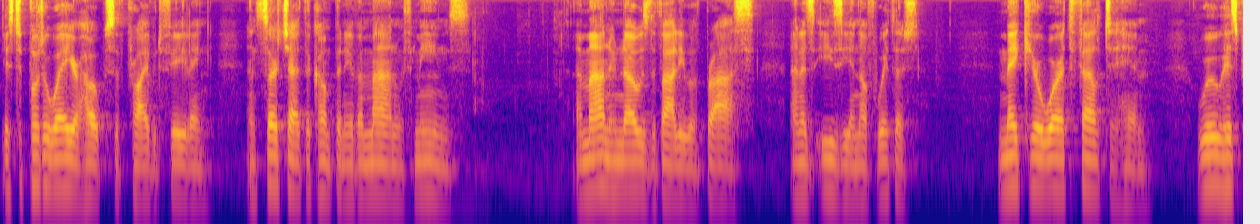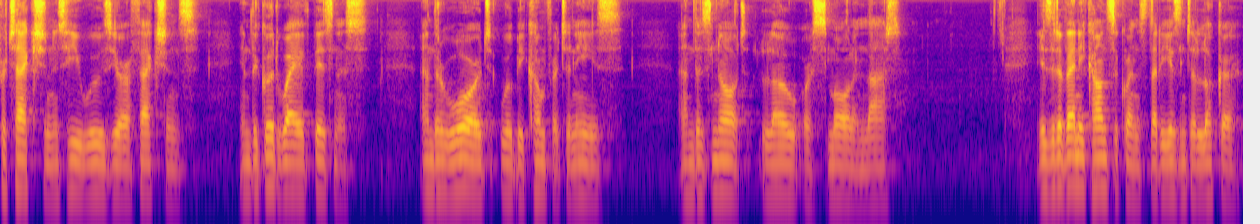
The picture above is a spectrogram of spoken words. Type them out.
is to put away your hopes of private feeling and search out the company of a man with means. A man who knows the value of brass and is easy enough with it. Make your worth felt to him. Woo his protection as he woos your affections. in the good way of business, and the reward will be comfort and ease, and there's naught low or small in that. Is it of any consequence that he isn't a looker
